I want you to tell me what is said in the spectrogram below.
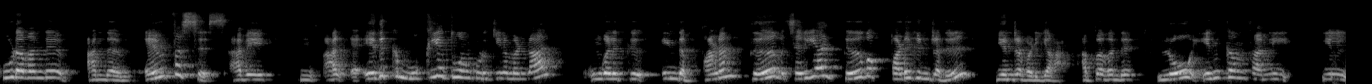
கூட வந்து அந்த எம்பசிஸ் அவை எதுக்கு முக்கியத்துவம் கொடுக்கணும் என்றால் உங்களுக்கு இந்த பணம் தேவை சரியா தேவைப்படுகின்றது என்றபடியா அப்ப வந்து லோ இன்கம் ஃபேமிலியில்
